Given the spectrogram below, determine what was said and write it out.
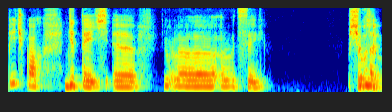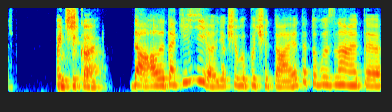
пічках дітей е, е, цей, що вона Пече- пече. Да, але так і є. Якщо ви почитаєте, то ви знаєте,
